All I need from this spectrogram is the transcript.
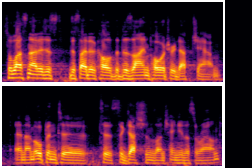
so last night I just decided to call it the Design Poetry Def Jam, and I'm open to, to suggestions on changing this around.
